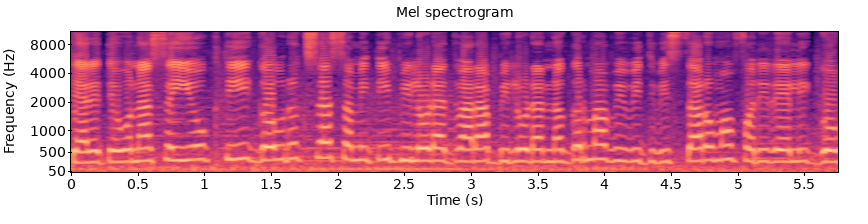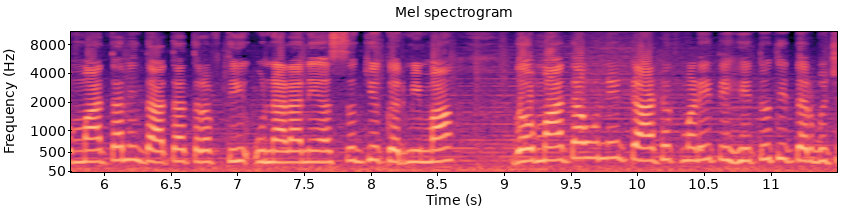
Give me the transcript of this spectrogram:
ત્યારે તેઓના સહયોગથી ગૌરક્ષા સમિતિ ભિલોડા દ્વારા ભિલોડા નગરમાં વિવિધ વિસ્તારોમાં ફરી રહેલી ગૌમાતાની દાતા તરફથી ઉનાળાની અસહ્ય ગરમીમાં ગૌમાતાઓને ટાઢક મળે તે હેતુથી તરબૂચ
